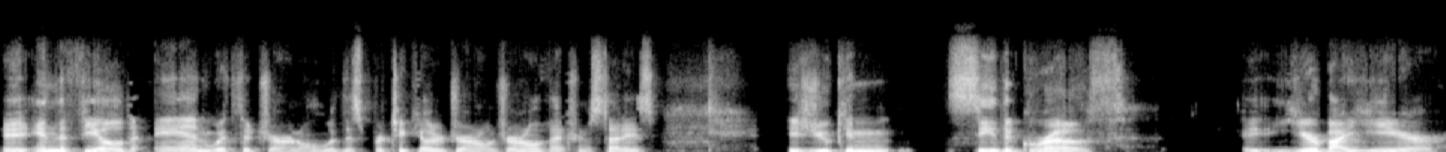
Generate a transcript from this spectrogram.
in the field and with the journal, with this particular journal, Journal of Veteran Studies, is you can see the growth year by year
